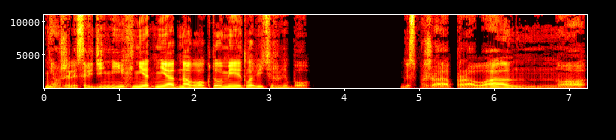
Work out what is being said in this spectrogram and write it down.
Неужели среди них нет ни одного, кто умеет ловить рыбу? Госпожа права, но...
